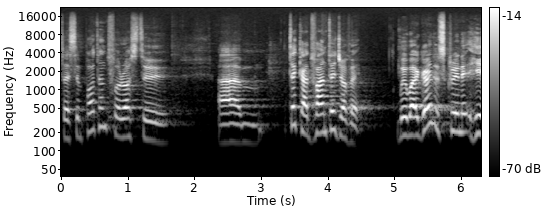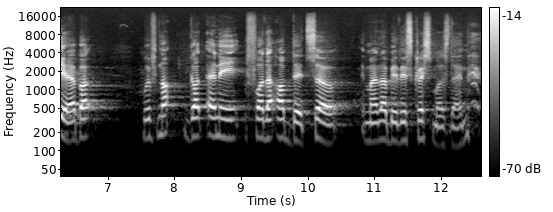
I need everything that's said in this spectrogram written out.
So it's important for us to um, take advantage of it. We were going to screen it here, but we've not got any further updates. So it might not be this Christmas then,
